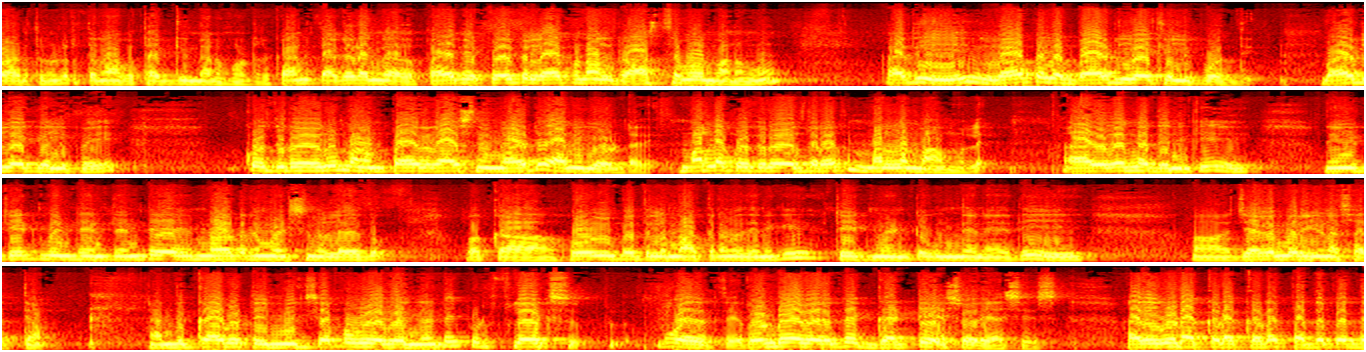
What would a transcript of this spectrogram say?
వాడుతుంటారు. నాకు తగ్గింది అనుకుంటారు కానీ తగ్గడం కాదు. పైన ఎప్పుడైతే లేపనాలు రాస్తామో మనము అది లోపల బాడీలోకి వెళ్ళిపోద్ది. బాడీలోకి వెళ్ళిపోయి కొద్ది రోజులు మనం పైన రాసినాం కాబట్టి అనిగి ఉంటుంది. మళ్ళీ కొద్ది రోజుల తర్వాత మళ్ళీ మామూలే. ఆ విధంగా దీనికి దీనికి ట్రీట్మెంట్ ఏంటంటే మోడర్న్ మెడిసిన్ లేదు. ఒక హోమియోపతిలో మాత్రమే దీనికి ట్రీట్మెంట్ ఉంది అనేది జగమెరిగిన సత్యం. అందుకు కాబట్టి మీకు చెప్పబోయేది ఏంటంటే ఇప్పుడు ఫ్లేక్స్ మొదటి రెండోది అంటే గట్టే సోరియాసిస్. అది కూడా అక్కడక్కడ పెద్ద పెద్ద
